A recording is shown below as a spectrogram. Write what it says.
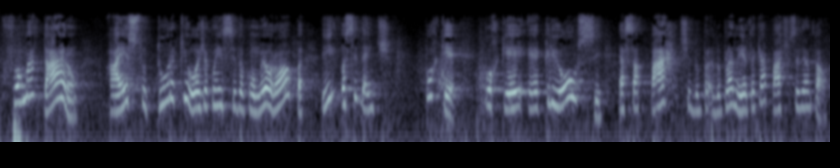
formataram a estrutura que hoje é conhecida como Europa e Ocidente. Por quê? Porque é, criou-se essa parte do, do planeta, que é a parte ocidental.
